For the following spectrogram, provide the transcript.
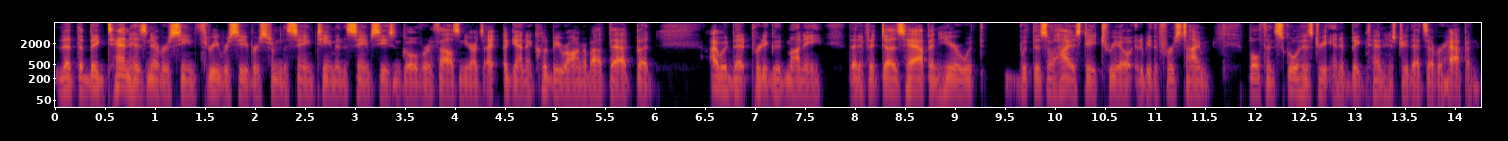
that the Big Ten has never seen three receivers from the same team in the same season go over a thousand yards. I, again, I could be wrong about that, but I would bet pretty good money that if it does happen here with with this Ohio State trio, it'll be the first time both in school history and in Big Ten history that's ever happened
